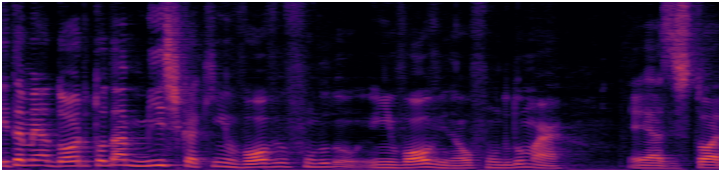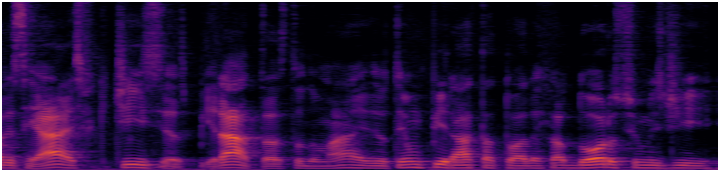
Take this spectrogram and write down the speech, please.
E também adoro toda a mística que envolve o fundo do, envolve, né, o fundo do mar. É, as histórias reais, fictícias, piratas, tudo mais. Eu tenho um pirata tatuado que eu adoro os filmes de,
